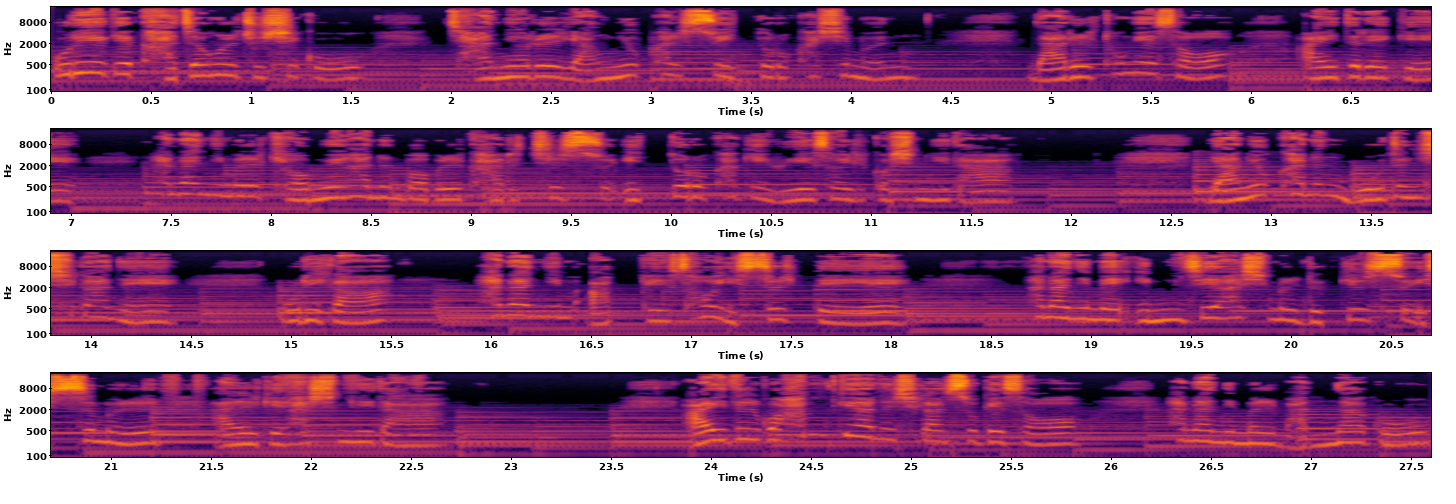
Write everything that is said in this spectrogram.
우리에게 가정을 주시고 자녀를 양육할 수 있도록 하심은 나를 통해서 아이들에게 하나님을 겸해하는 법을 가르칠 수 있도록 하기 위해서일 것입니다. 양육하는 모든 시간에 우리가 하나님 앞에 서 있을 때에 하나님의 임재하심을 느낄 수 있음을 알게 하십니다. 아이들과 함께하는 시간 속에서 하나님을 만나고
